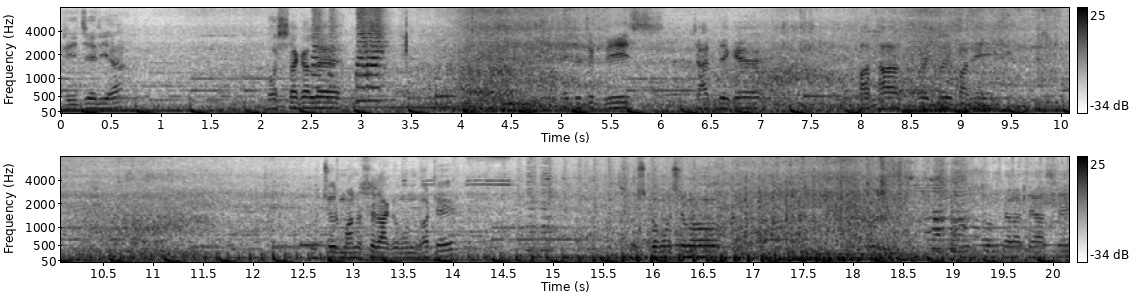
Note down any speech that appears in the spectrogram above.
ব্রিজ এরিয়া বর্ষাকালে দুটি ব্রিজ চারদিকে পাথর থই পানি। প্রচুর মানুষের আগমন ঘটে। শুষ্ক মৌসুমও। বেড়াতে আসে।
